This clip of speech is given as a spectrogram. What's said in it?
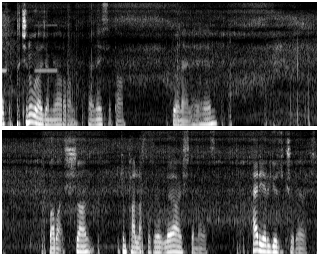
Of kıçını vuracağım ya arabanın. Ha, neyse tamam. Dönelim. Baba şu an bütün parlaklığı açtım evet. Her yeri gözüküyor evet.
